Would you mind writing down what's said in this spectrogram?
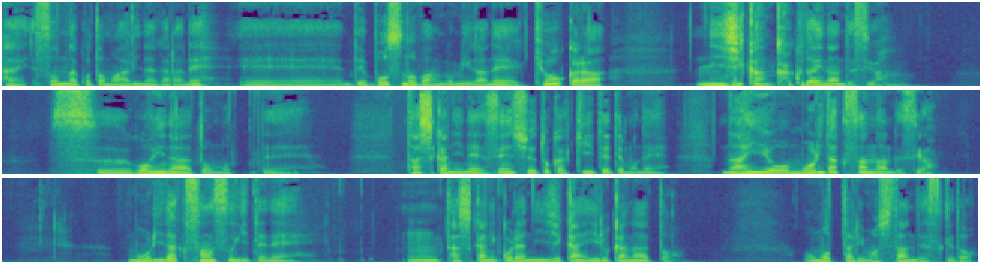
はい、そんなこともありながらね、えー、で、ボスの番組がね、今日から2時間拡大なんですよ。すごいなと思ってね。確かにね、先週とか聞いててもね、内容盛りだくさんなんですよ。盛りだくさんすぎてね、うん、確かにこれは2時間いるかなと思ったりもしたんですけど、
